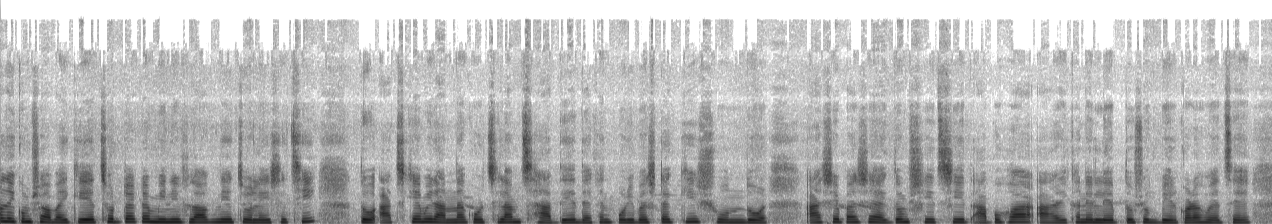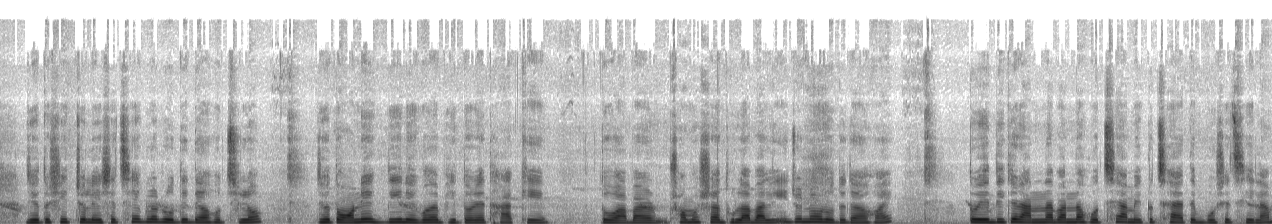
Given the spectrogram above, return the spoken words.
আলাইকুম সবাইকে। ছোট্ট একটা মিনি ভ্লগ নিয়ে চলে এসেছি। তো আজকে আমি রান্না করছিলাম ছাদে। দেখেন পরিবেশটা কি সুন্দর। আশেপাশে একদম শীত শীত আবহাওয়া আর এখানে লেপ তোষক বের করা হয়েছে। যেহেতু শীত চলে এসেছে, এগুলো রোদে দেওয়া হচ্ছিল। যেহেতু অনেক দিন এগুলোর ভিতরে থাকে, তো আবার সমস্যা ধুলাবালি, এই জন্য রোদে দেওয়া হয়। তো এদিকে রান্না বান্না হচ্ছে, আমি একটু ছায়াতে বসেছিলাম।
